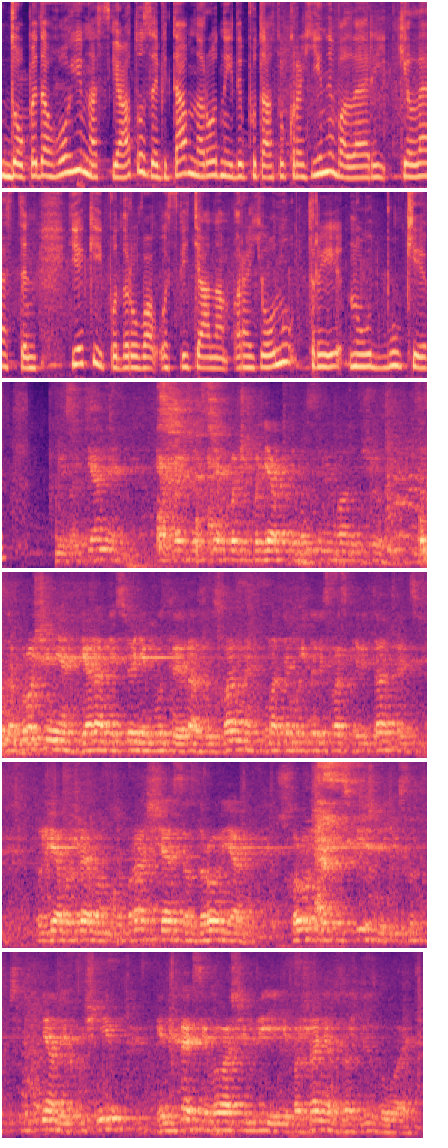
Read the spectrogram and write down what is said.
До педагогів на свято завітав народний депутат України Валерій Кілестин, який подарував освітянам району три ноутбуки. Освітяни, я перш за все хочу подякувати Василю Івановичу за запрошення. Я радий сьогодні бути разом з вами, мати можливість вас привітати. Тож я бажаю вам добра, щастя, здоров'я, хороших, успішних і слухняних учнів. І нехай всі ваші мрії і бажання завжди збуваються.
